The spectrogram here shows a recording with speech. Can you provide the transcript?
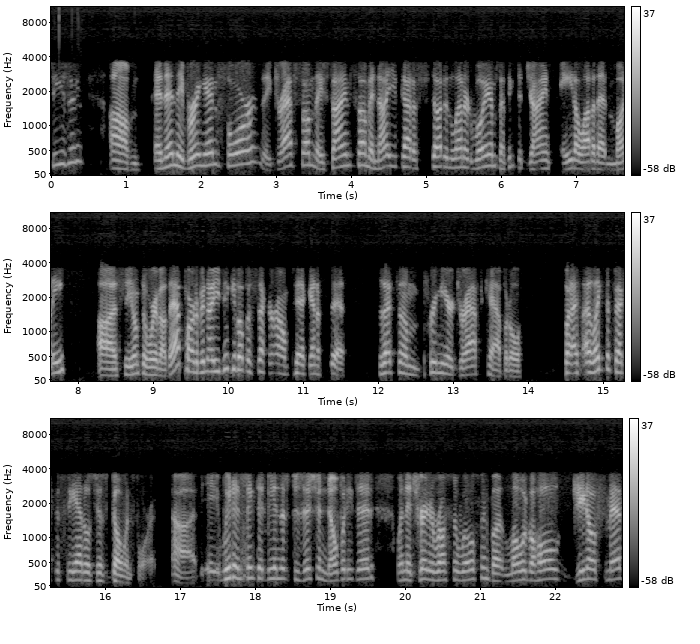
season. Um, and then they bring in four, they draft some, they sign some, and now you've got a stud in Leonard Williams. I think the Giants ate a lot of that money, uh, so you don't have to worry about that part of it. Now you did give up a second round pick and a fifth, so that's some premier draft capital but I, I like the fact that Seattle's just going for it. Uh, we didn't think they'd be in this position. Nobody did when they traded Russell Wilson, but lo and behold, Geno Smith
